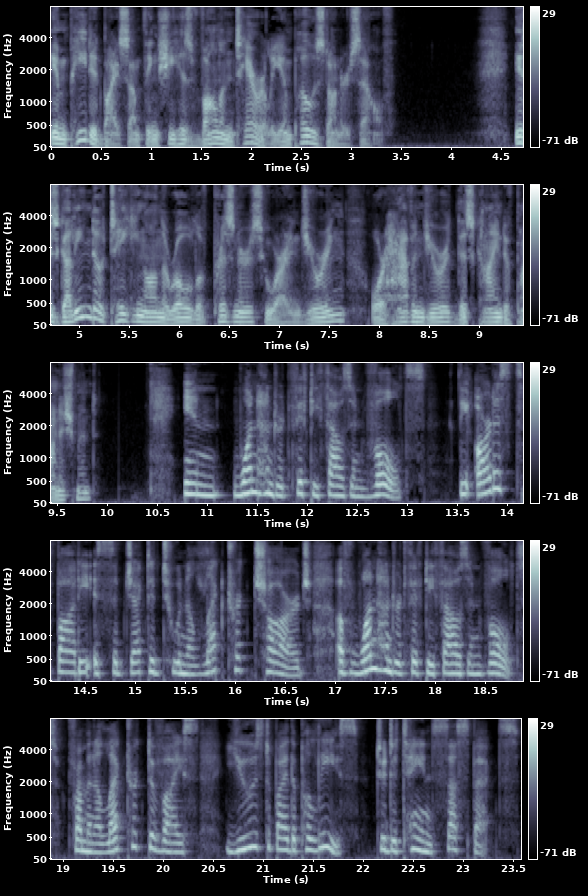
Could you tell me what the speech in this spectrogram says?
impeded by something she has voluntarily imposed on herself. Is Galindo taking on the role of prisoners who are enduring or have endured this kind of punishment? In 150,000 volts, the artist's body is subjected to an electric charge of 150,000 volts from an electric device used by the police to detain suspects.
